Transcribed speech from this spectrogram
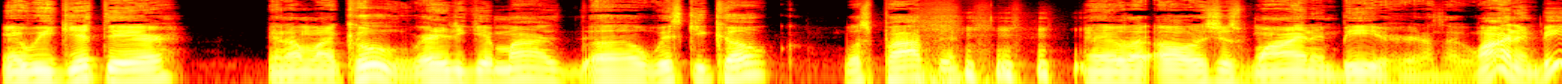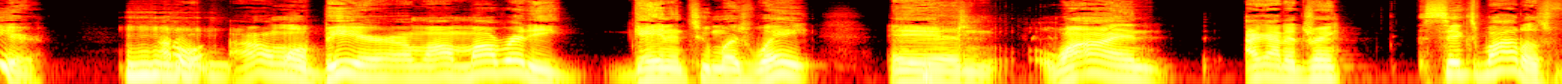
And we get there, and I'm like, "Cool, ready to get my uh, whiskey coke? What's popping?" and they were like, "Oh, it's just wine and beer. And I was like, "Wine and beer? I don't, I don't want beer. I'm, I'm already gaining too much weight, and wine. I got to drink six bottles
